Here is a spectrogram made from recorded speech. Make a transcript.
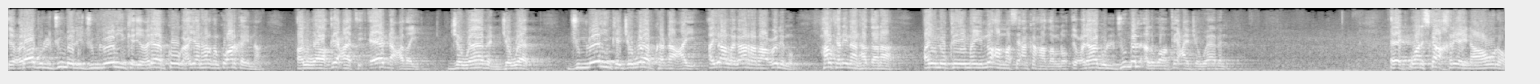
icraabu ljumali jumlooyinka icraabkooga ayaan halkan ku arkaynaa. Alwaaqicati ee dhacday jawaaban jawaab. Jumlooyinka jawaabka dhacay ayaa lagaa rabaa culimo. Halkan inaan haddana aynu qiimayno ama se aan ka hadalno icraabu ljumal alwaaqica jawaaban. Eeg waan iska akhriyaynaa uno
